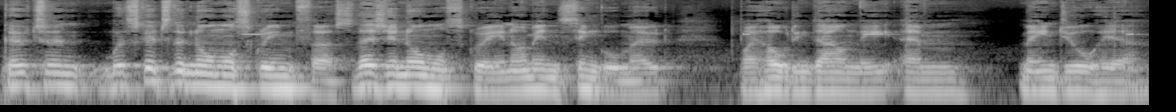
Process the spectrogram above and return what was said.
go to, let's go to the normal screen first. So there's your normal screen. I'm in single mode by holding down the um, main dual here.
